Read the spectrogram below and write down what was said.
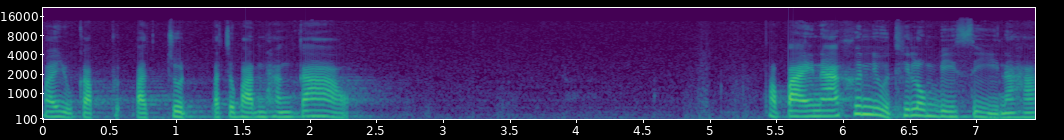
มาอยู่กับปัจจุดปัจจุบันทั้ง 9 ต่อไปนะขึ้นอยู่ที่ลม B4 นะคะ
